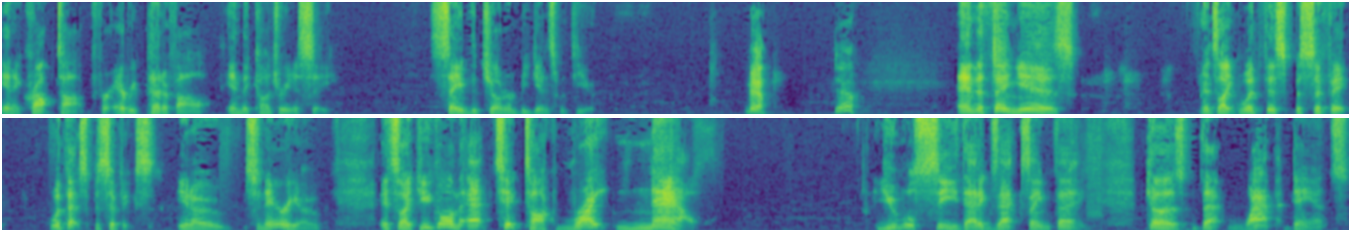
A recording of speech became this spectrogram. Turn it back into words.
in a crop top for every pedophile in the country to see. Save the children begins with you. Yeah. Yeah. And the thing is, it's like with this specific, with that specific, you know, scenario, it's like you go on the app TikTok right now, you will see that exact same thing because that WAP dance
